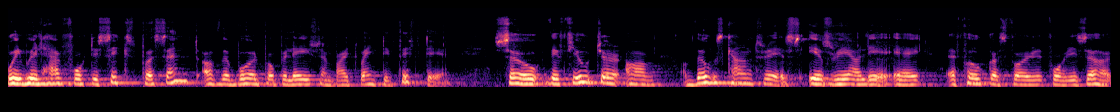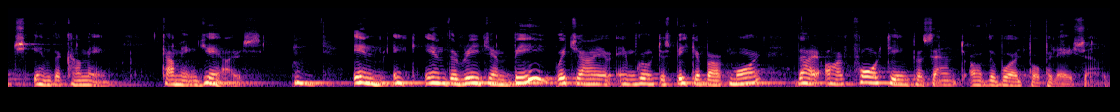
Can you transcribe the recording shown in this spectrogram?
we will have 46% of the world population by 2050. So the future of, of those countries is really a, a focus for, for research in the coming, coming years. In, in, in, the region B, which I am going to speak about more, there are 14% of the world population.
